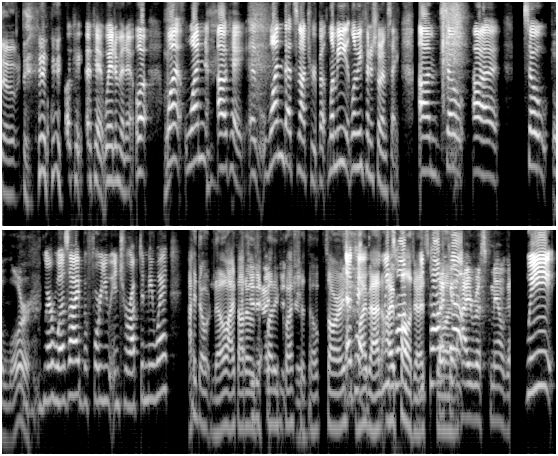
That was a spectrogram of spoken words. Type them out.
So okay okay wait a minute. Well one one okay uh, one that's not true but let me let me finish what i'm saying. Um so uh so The lore. where was i before you interrupted me whick I don't know. I thought it was did a funny did too. question, though. Sorry. Okay, My bad. we I talked- we apologize. Go talked about- high risk male guy. we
